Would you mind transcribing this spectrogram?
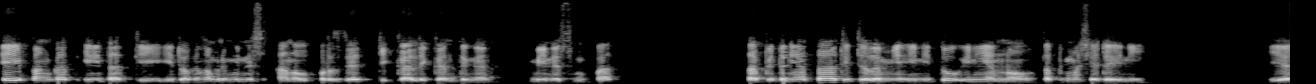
E pangkat ini tadi itu akan sama minus A0 per Z dikalikan dengan minus 4. Tapi ternyata di dalamnya ini tuh ini yang 0, tapi masih ada ini. Ya,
